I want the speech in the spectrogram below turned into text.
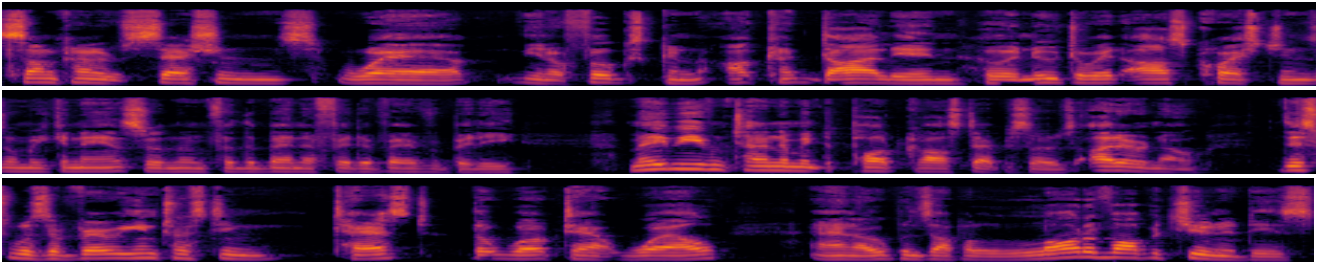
some kind of sessions where you know folks can, uh, can, dial in who are new to it, ask questions, and we can answer them for the benefit of everybody. Maybe even turn them into podcast episodes. I don't know. This was a very interesting test that worked out well and opens up a lot of opportunities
